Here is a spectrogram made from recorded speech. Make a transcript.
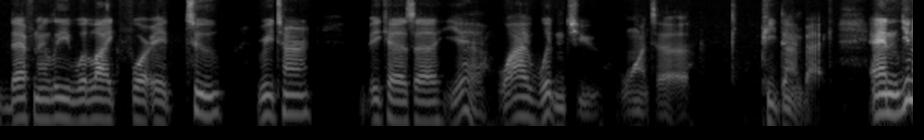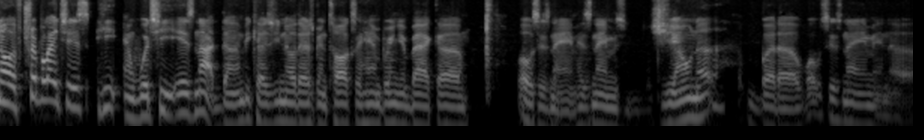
definitely would like for it to return because uh, yeah, why wouldn't you want uh Pete Dunne back? And you know, if Triple H is he, and which he is not done because you know there's been talks of him bringing back uh, what was his name? His name is Jonah, but uh, what was his name in uh?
